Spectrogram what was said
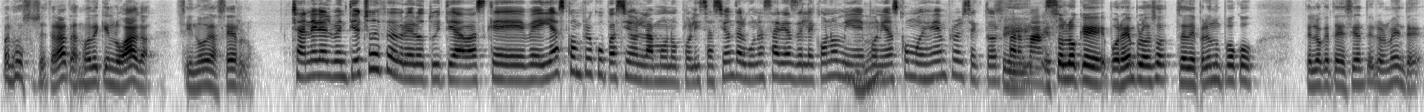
bueno, de eso se trata, no de quien lo haga, sino de hacerlo. Chanel, el 28 de febrero tuiteabas que veías con preocupación la monopolización de algunas áreas de la economía y ponías como ejemplo el sector farmacia. Eso es lo que, por ejemplo, eso se desprende un poco de lo que te decía anteriormente.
